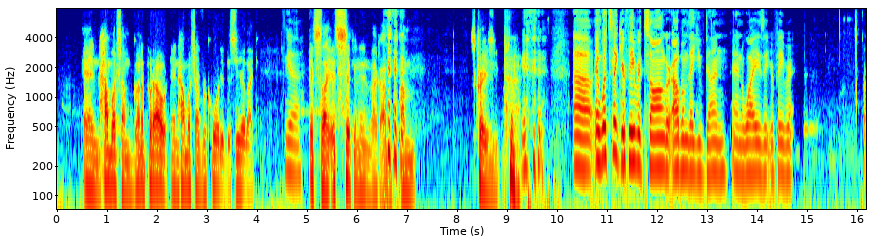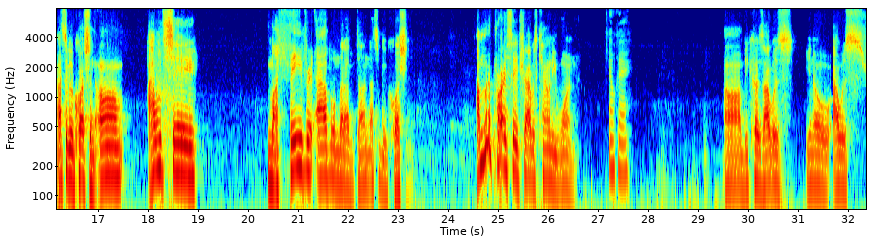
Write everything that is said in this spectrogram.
and how much I'm gonna put out and how much I've recorded this year, like yeah, it's like it's sickening. Like I'm, I'm it's crazy. yeah. Uh, and what's like your favorite song or album that you've done, and why is it your favorite? That's a good question. Um, I would say My favorite album that I've done. That's a good question. I'm gonna probably say Travis County one. Okay. Uh, because I was, you know, I was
